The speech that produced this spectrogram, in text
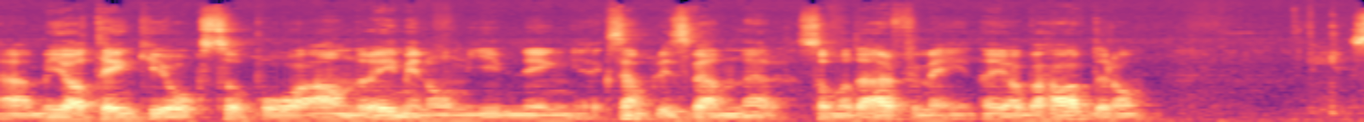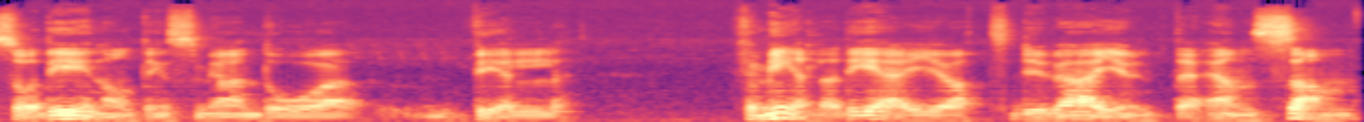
Eh, men jag tänker ju också på andra i min omgivning, exempelvis vänner som var där för mig när jag behövde dem. Så det är någonting som jag ändå vill förmedla. Det är ju att du är ju inte ensam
